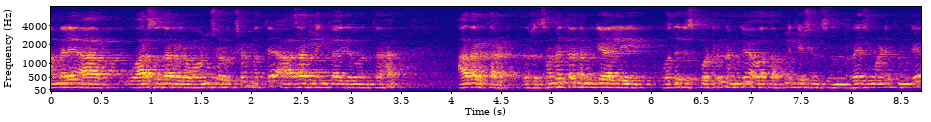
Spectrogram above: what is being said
ಆಮೇಲೆ ಆ ವಾರಸುದಾರರ ವಂಶವೃಕ್ಷ ಮತ್ತು ಆಧಾರ್ ಲಿಂಕ್ ಆಗಿರುವಂತಹ ಆಧಾರ್ ಕಾರ್ಡ್. ಅದರ ಸಮೇತ ನಮಗೆ ಅಲ್ಲಿ ಒದಗಿಸ್ಕೊಟ್ರೆ ನಮಗೆ ಅವತ್ತು ಅಪ್ಲಿಕೇಶನ್ಸ್ ರೈಸ್ ಮಾಡಿ ನಮಗೆ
